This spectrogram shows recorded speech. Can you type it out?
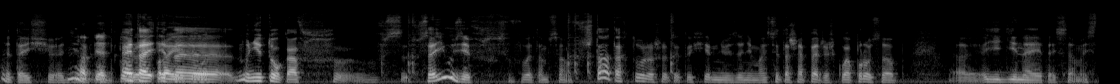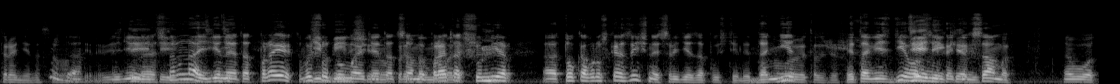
Это еще один. Ну, опять это, тоже это, проект, ну не только в, в, в Союзе, в, в этом самом, в Штатах тоже что-то эту херню занимаются. Это же опять же к вопросу об э, единой этой самой стране на Ну самом да. деле. Везде Единая эти страна, ди- единый этот проект. Вы что думаете, этот самый, про этот шумер э, только в русскоязычной среде запустили? Да ну, нет, это же это везде во всех этих самых. Вот.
